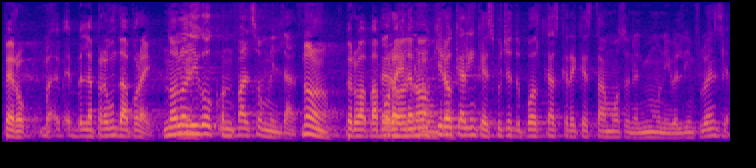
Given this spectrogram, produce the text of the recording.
pero eh, la pregunta va por ahí. No lo digo con falsa humildad. No, no, no, pero va, va por ahí la no pregunta. quiero que alguien que escuche tu podcast cree que estamos en el mismo nivel de influencia.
